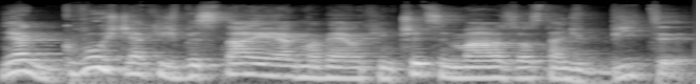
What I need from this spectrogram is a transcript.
jak gwóźdź jakiś wystaje, jak mawiają Chińczycy, ma zostać bity.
